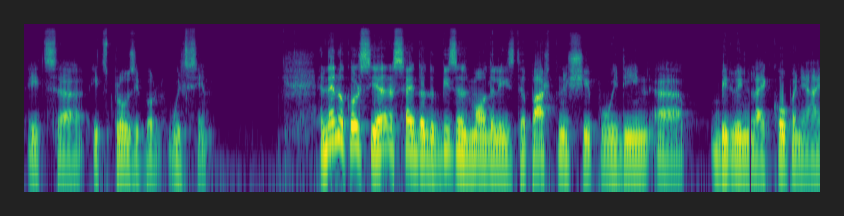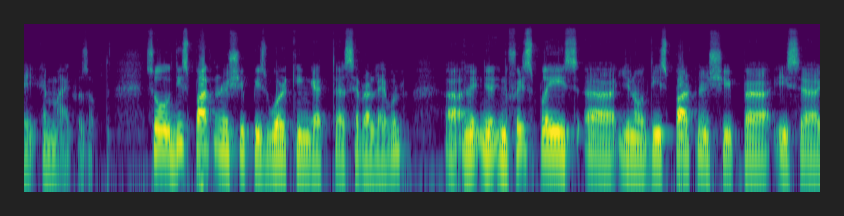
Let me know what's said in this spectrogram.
It's, uh, it's plausible, we'll see. And then, of course, the other side of the business model is the partnership within uh, between like OpenAI and Microsoft. So this partnership is working at uh, several levels. Uh, in, the first place, uh, you know, this partnership uh, is uh,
